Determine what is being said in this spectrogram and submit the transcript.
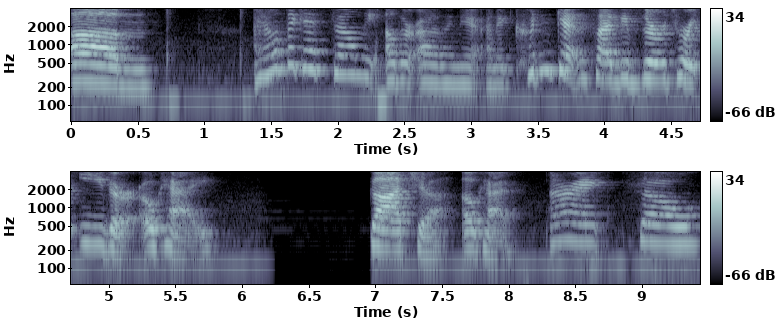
Um, I don't think I found the other island yet, and I couldn't get inside the observatory either. Okay. Gotcha. Okay. Alright, so...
